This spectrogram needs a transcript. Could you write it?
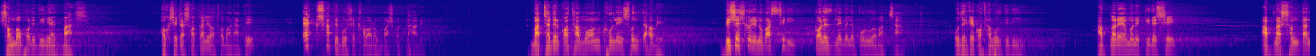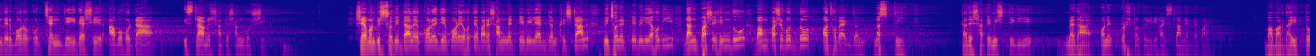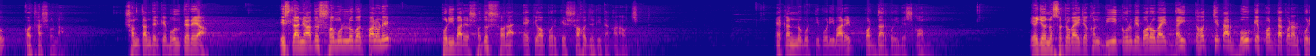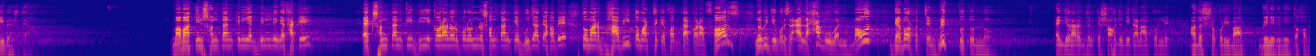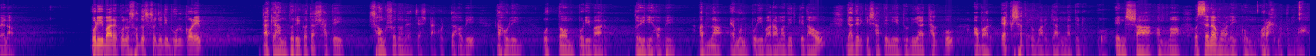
সম্ভব হলে দিনে একবার। হোক সেটা সকালে অথবা রাতে, একসাথে বসে খাওয়ার অভ্যাস করতে হবে। বাচ্চাদের কথা মন খুলে শুনতে হবে। বিশেষ করে ইউনিভার্সিটি, কলেজ লেভেলে পড়ুয়া বাচ্চা, ওদেরকে কথা বলতে দিন। আপনারা এমন একটি দেশে, আপনার সন্তানদের বড় করছেন যেই দেশের আবহটা ইসলামের সাথে সাংঘর্ষিক। সে এমন বিশ্ববিদ্যালয়ে কলেজে পড়ে, হতে পারে সামনের টেবিলে একজন খ্রিস্টান, পিছনের টেবিলে ইহুদি, ডান পাশে হিন্দু, বাম পাশে বৌদ্ধ অথবা একজন নাস্তিক। তাদের সাথে মিশতে গিয়ে মেধায় অনেক প্রশ্ন তৈরি হয় ইসলামের ব্যাপারে। বাবার দায়িত্ব, কথা শোনা। সন্তানদেরকে বলতে দেয়া। ইসলামী আদর্শ মূল্যবোধ পালনে পরিবারের সদস্যরা একে অপরকে সহযোগিতা করা উচিত। একান্নবর্তী পরিবারে পর্দার পরিবেশ কম। এই জন্য ছোট ভাই যখন বিয়ে করবে, বড় ভাইয়ের দায়িত্ব হচ্ছে তার বউকে পর্দা করার পরিবেশ দেওয়া। বাবা তিন সন্তানকে নিয়ে এক বিল্ডিংয়ে থাকে। এক সন্তানকে বিয়ে করানোর পর অন্য সন্তানকে বুঝাতে হবে, তোমার ভাবি তোমার থেকে পর্দা করা ফরজ। নবীজি বলেছেন আল্লাহ মাউত দেবর হচ্ছে মৃত্যু তুল্য একজন আরেকজনকে সহযোগিতা না করলে আদর্শ পরিবার বিনির্মিত হবে না। পরিবারে কোনো সদস্য যদি ভুল করে, তাকে আন্তরিকতার সাথে সংশোধনের চেষ্টা করতে হবে, তাহলেই উত্তম পরিবার তৈরি হবে। আল্লাহ এমন পরিবার আমাদেরকে দাও, যাদেরকে সাথে নিয়ে দুনিয়ায় থাকব, আবার একসাথে তোমার জান্নাতে ঢুকবো। ইনশা আল্লাহ আসসালাম আলাইকুম ওরহমতুল্লাহ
